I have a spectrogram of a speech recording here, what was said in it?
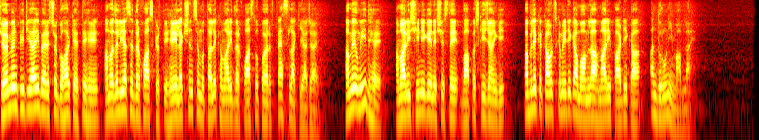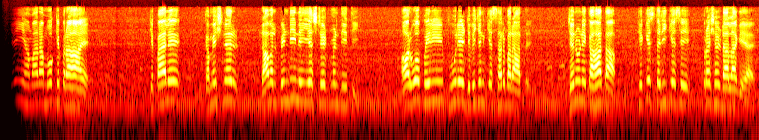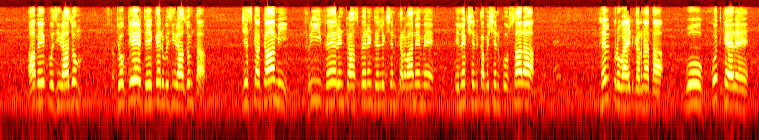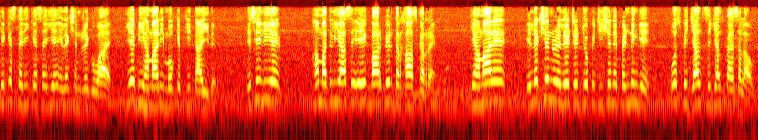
Chairman PTI barrister Gauhar कहते हैं, हम अदलिया से दरख्वास्त करते हैं, इलेक्शन से मुतलिक हमारी दरख्वास्तों पर फैसला किया जाए। हमें उम्मीद है, हमारी छीनी गई नशस्तें वापस की जाएँगी। पब्लिक अकाउंट्स कमेटी का मामला हमारी पार्टी का अंदरूनी मामला है। यही हमारा पर रहा है कि पहले कमिश्नर रावलपिंडी ने यह स्टेटमेंट दी थी और वो पूरी पूरे डिवीज़न के सरबराह थे, जिन्होंने कहा था कि किस तरीके से प्रेशर डाला गया है। अब एक वज़ीर अजम जो केयर टेकर वज़ीर अजम था, जिसका काम ही free fair and transparent election करवाने में इलेक्शन कमीशन को सारा हेल्प प्रोवाइड करना था, वो खुद कह रहे हैं कि किस तरीके से ये इलेक्शन रिग हुआ है। ये भी हमारी मौकब की तइद है। इसीलिए हम अदलिया से एक बार फिर दरख्वास्त कर रहे हैं कि हमारे इलेक्शन रिलेटेड जो पिटीशन है पेंडिंग है उस पर जल्द से जल्द फैसला हो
